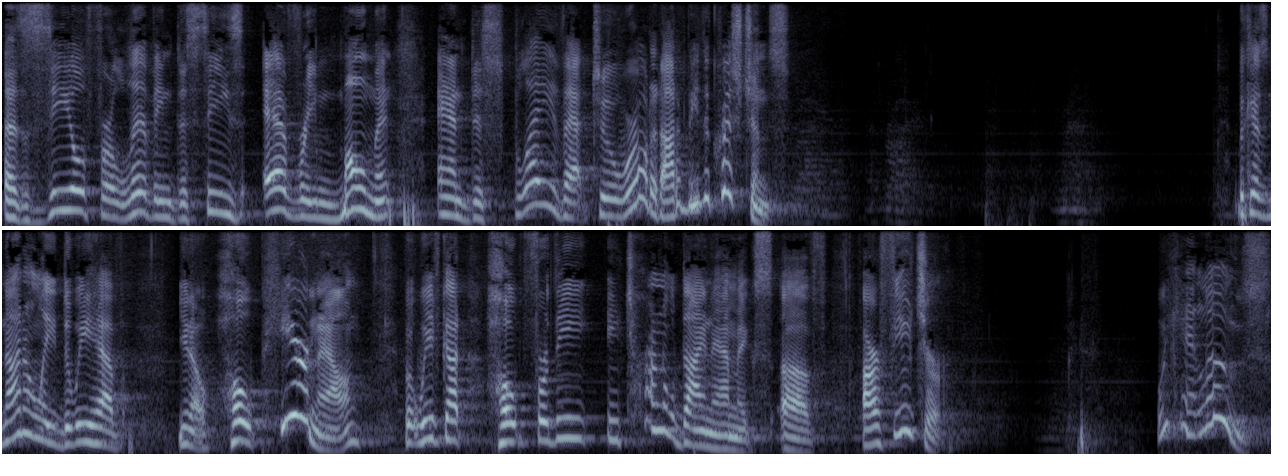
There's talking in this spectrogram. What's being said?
a zeal for living to seize every moment and display that to a world, it ought to be the Christians. Because not only do we have, you know, hope here now, but we've got hope for the eternal dynamics of our future. We can't lose.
